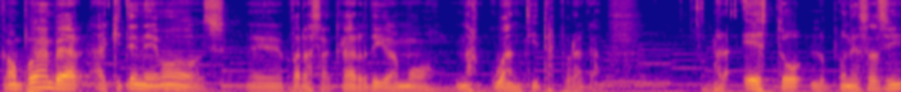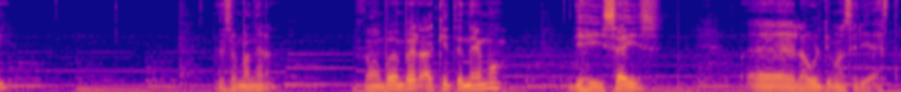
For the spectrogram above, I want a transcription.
como pueden ver aquí tenemos eh, para sacar digamos unas cuantitas por acá. Ahora esto lo pones así. De esa manera. Como pueden ver aquí tenemos 16. Eh, la última sería esta.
